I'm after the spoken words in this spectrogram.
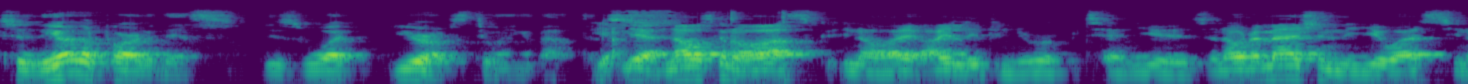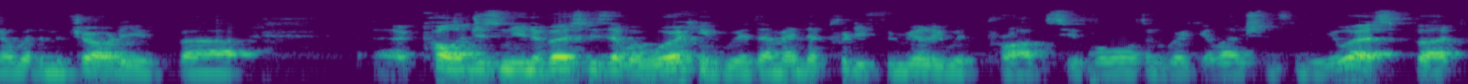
to the other part of this is what Europe's doing about this. Yes. Yeah, and I was going to ask, you know, I, I, lived in Europe for 10 years, and I would imagine in the US, you know, where the majority of uh, uh, colleges and universities that we're working with, I mean, they're pretty familiar with privacy laws and regulations in the US, but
